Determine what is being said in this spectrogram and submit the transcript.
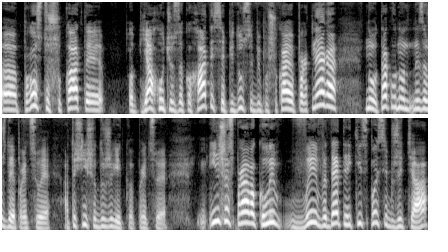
е, просто шукати, от я хочу закохатися, піду собі пошукаю партнера. Ну, так воно не завжди працює, а точніше, дуже рідко працює. Інша справа, коли ви ведете якийсь спосіб життя,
